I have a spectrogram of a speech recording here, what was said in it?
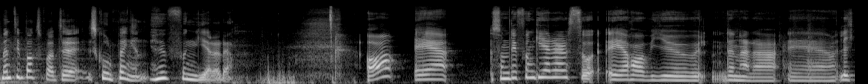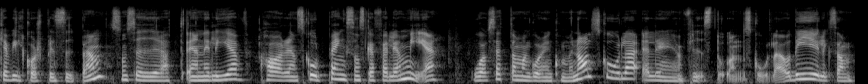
Men tillbaka till skolpengen. Hur fungerar det? Ja, eh, som det fungerar så eh, har vi ju den här eh, lika villkorsprincipen som säger att en elev har en skolpeng som ska följa med oavsett om man går i en kommunal skola eller i en fristående skola. Och det är ju liksom,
